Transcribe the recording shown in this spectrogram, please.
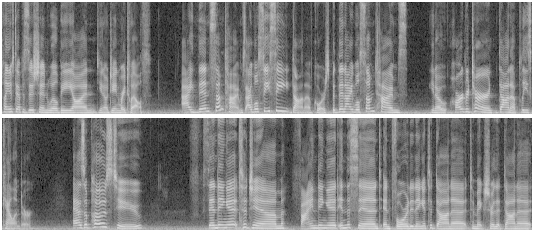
plaintiff's deposition will be on, you know, January twelfth. I then sometimes I will CC Donna, of course, but then I will sometimes, you know, hard return Donna, please calendar, as opposed to sending it to Jim, finding it in the sent, and forwarding it to Donna to make sure that Donna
